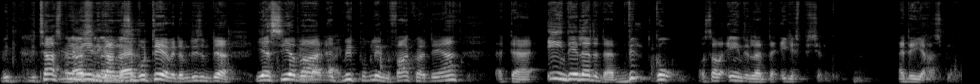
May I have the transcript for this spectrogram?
Vi, vi tager spillet en gangen, og så vurderer vi dem ligesom der. Jeg siger bare, at mit problem med Far Cry, det er, at der er en del af det, der er vildt god, og så er der en del af det, der ikke er specielt god. Af det, jeg har spillet.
